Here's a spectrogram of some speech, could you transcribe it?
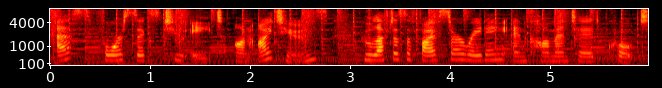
S4628 on iTunes, who left us a five star rating and commented, quote,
